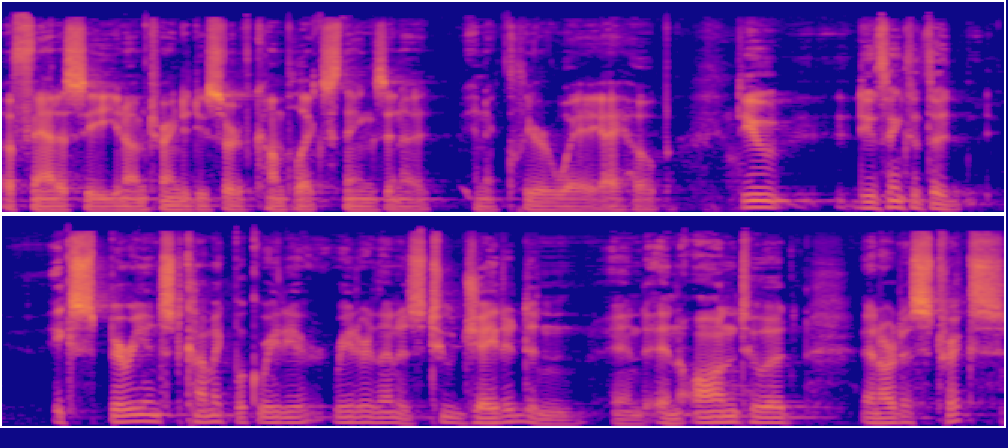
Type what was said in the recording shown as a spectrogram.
a fantasy. You know, I'm trying to do sort of complex things in a in a clear way. I hope. Do you do you think that the experienced comic book reader reader then is too jaded and and, and on to it, an artist's tricks?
